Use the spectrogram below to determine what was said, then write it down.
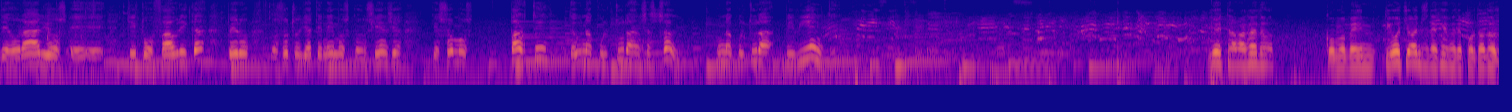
de horarios eh, eh, tipo fábrica, pero nosotros ya tenemos conciencia que somos parte de una cultura ancestral, una cultura viviente. Yo he trabajado como 28 años de jefe de portador.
